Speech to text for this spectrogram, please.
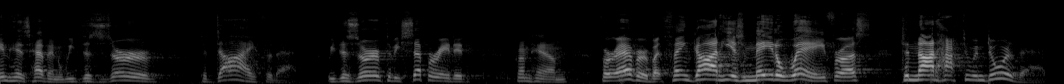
in his heaven, we deserve to die for that. We deserve to be separated from him forever. But thank God he has made a way for us to not have to endure that.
